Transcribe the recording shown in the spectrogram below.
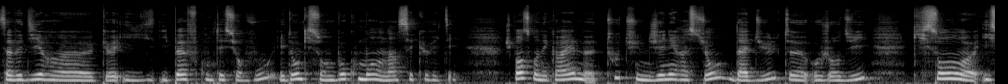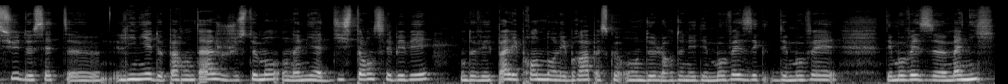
ça veut dire euh, qu'ils peuvent compter sur vous et donc ils sont beaucoup moins en insécurité. Je pense qu'on est quand même toute une génération d'adultes euh, aujourd'hui qui sont euh, issus de cette lignée de parentage où justement on a mis à distance les bébés, on ne devait pas les prendre dans les bras parce qu'on leur donnait des mauvaises, des des mauvaises manies.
